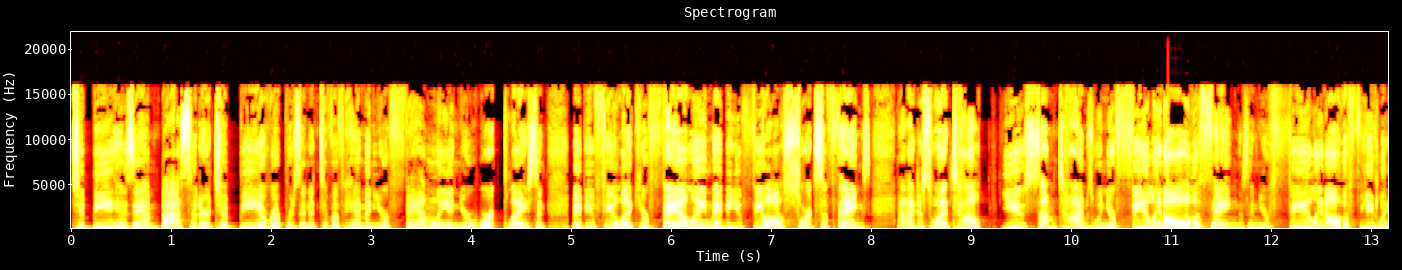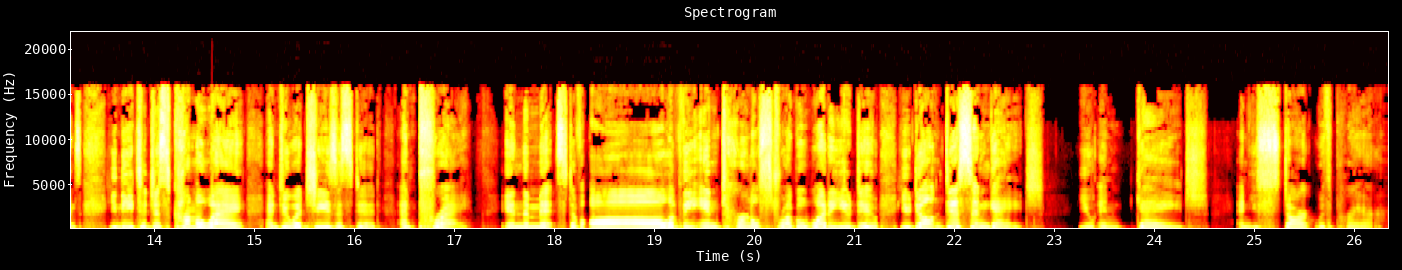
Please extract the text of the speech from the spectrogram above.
to be his ambassador, to be a representative of him in your family and your workplace. And maybe you feel like you're failing. Maybe you feel all sorts of things. And I just want to tell you sometimes when you're feeling all the things and you're feeling all the feelings, you need to just come away and do what Jesus did and pray in the midst of all of the internal struggle, what do you do? You don't disengage you engage and you start with prayer.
